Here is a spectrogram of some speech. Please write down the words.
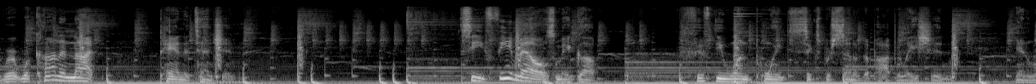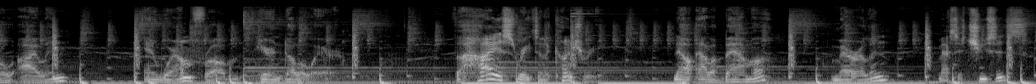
we're, we're kind of not paying attention. See, females make up 51.6% of the population in Rhode Island and where I'm from, here in Delaware. The highest rates in the country. Now, Alabama, Maryland, Massachusetts,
